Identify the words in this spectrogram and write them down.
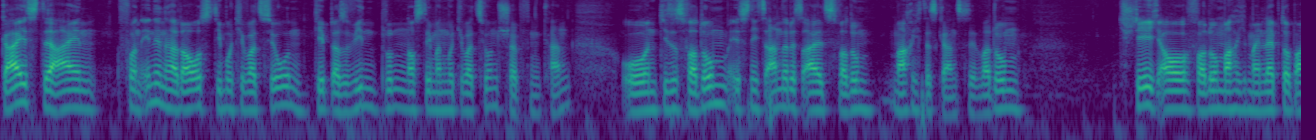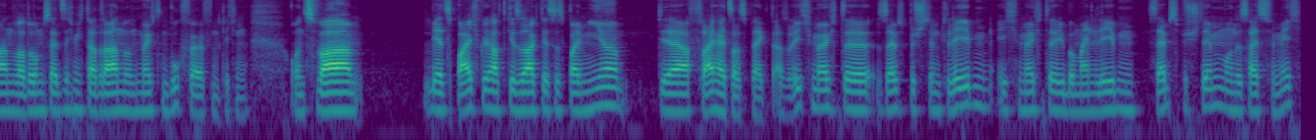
Geist, der einen von innen heraus die Motivation gibt, also wie ein Brunnen, aus dem man Motivation schöpfen kann. Und dieses Warum ist nichts anderes als, warum mache ich das Ganze? Warum stehe ich auf? Warum mache ich meinen Laptop an? Warum setze ich mich da dran und möchte ein Buch veröffentlichen? Und zwar, jetzt beispielhaft gesagt, ist es bei mir der Freiheitsaspekt. Also ich möchte selbstbestimmt leben, ich möchte über mein Leben selbst bestimmen und das heißt für mich,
